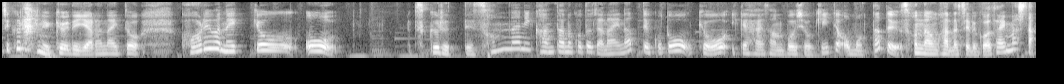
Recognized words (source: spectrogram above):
じくらいの勢いでやらないとこれは熱狂を作るってそんなに簡単なことじゃないなっていうことを今日池原さんのボイスを聞いて思ったというそんなお話でございました。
